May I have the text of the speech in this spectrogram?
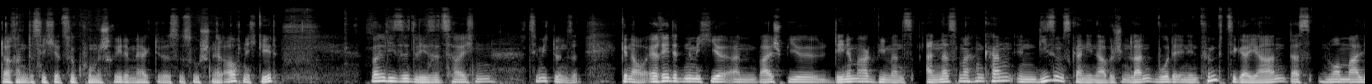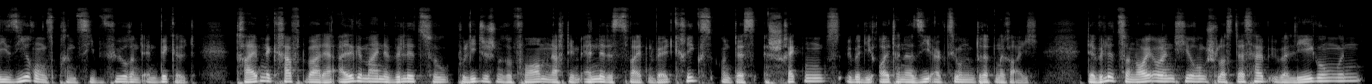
Daran, dass ich jetzt so komisch rede, merkt ihr, dass es so schnell auch nicht geht, weil diese Lesezeichen ziemlich dünn sind. Genau, er redet nämlich hier am Beispiel Dänemark, wie man es anders machen kann. In diesem skandinavischen Land wurde in den 50er Jahren das Normalisierungsprinzip führend entwickelt. Treibende Kraft war der allgemeine Wille zu politischen Reformen nach dem Ende des Zweiten Weltkriegs und des Erschreckens über die Euthanasieaktion im Dritten Reich. Der Wille zur Neuorientierung schloss deshalb Überlegungen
